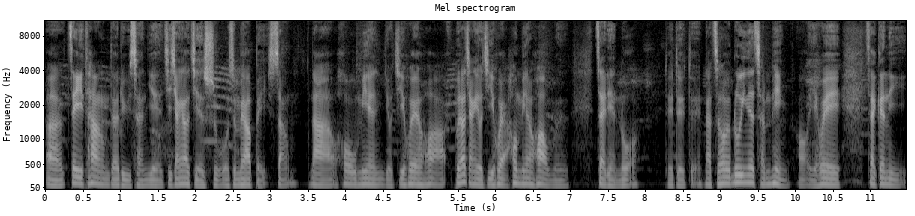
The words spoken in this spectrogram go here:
呃这一趟的旅程也即将要结束，我准备要北上，那后面有机会的话，不要讲有机会啊，后面的话我们再联络。对对对，那之后录音的成品哦，也会再跟你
